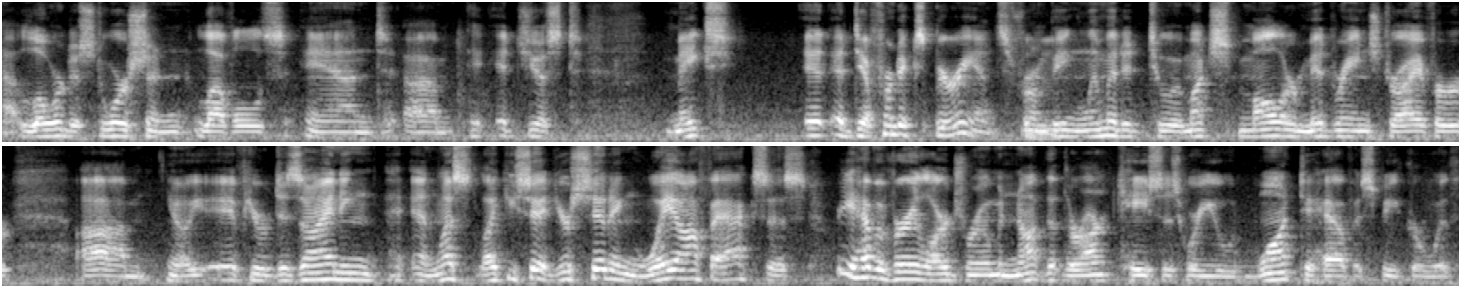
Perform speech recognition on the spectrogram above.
uh, lower distortion levels and um, it, it just makes it a different experience from mm-hmm. being limited to a much smaller mid-range driver um, you know, if you're designing, unless, like you said, you're sitting way off axis, or you have a very large room, and not that there aren't cases where you would want to have a speaker with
